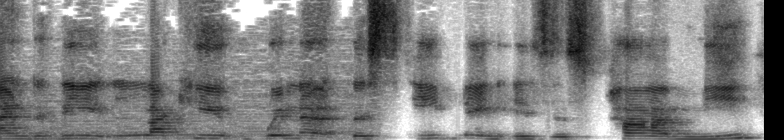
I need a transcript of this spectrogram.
And the lucky winner this evening is Spami.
